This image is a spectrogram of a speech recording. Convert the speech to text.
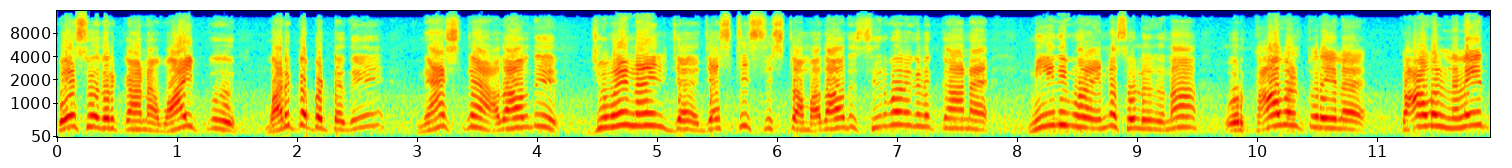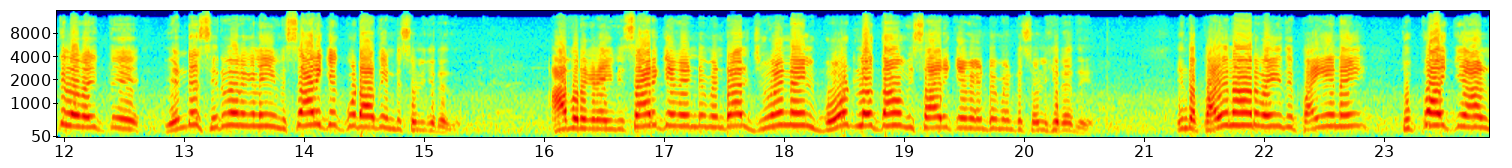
பேசுவதற்கான வாய்ப்பு மறுக்கப்பட்டது. நேஷனல் அதாவது ஜுவைனைல் ஜஸ்டிஸ் சிஸ்டம் அதாவது சிறுவர்களுக்கான நீதிமுறை என்ன சொல்லுதுன்னா ஒரு காவல்துறையில் காவல் நிலையத்தில் வைத்து எந்த சிறுவர்களையும் விசாரிக்க கூடாது என்று சொல்கிறது. அவர்களை விசாரிக்க வேண்டும் என்றால் ஜுவனைல் போர்டில் தான் விசாரிக்க வேண்டும் என்று சொல்கிறது. இந்த பதினாறு வயது பையனை துப்பாக்கியால்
